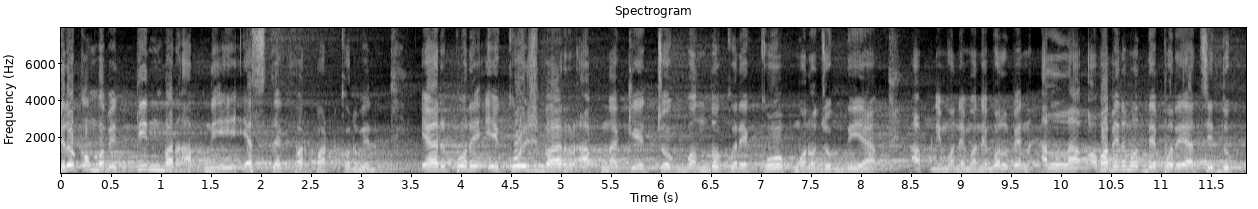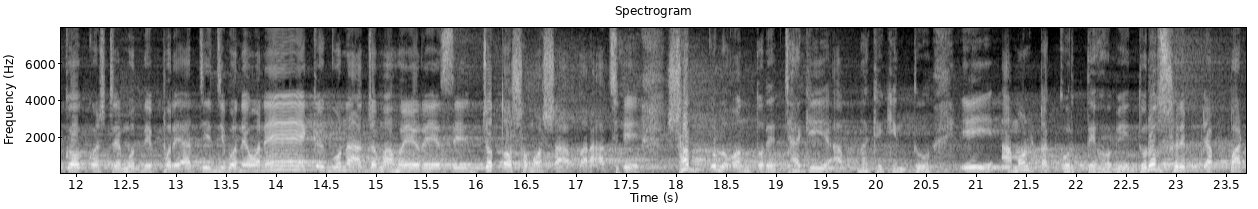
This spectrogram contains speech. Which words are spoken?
এরকম ভাবে তিনবার আপনি এই ইস্তেগফার পাঠ করবেন। এরপরে একুশ বার আপনাকে চোখ বন্ধ করে খুব মনোযোগ দিয়া আপনি মনে মনে বলবেন, আল্লাহ অভাবের মধ্যে পড়ে আছি, দুঃখ কষ্টের মধ্যে পড়ে আছি, জীবনে অনেক গুণা জমা হয়ে রয়েছে, যত সমস্যা আপনার আছে, সবগুলো অন্তরে জাগিয়ে আপনাকে কিন্তু এই আমলটা করতে হবে, দুরুদ শরীফটা পাঠ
